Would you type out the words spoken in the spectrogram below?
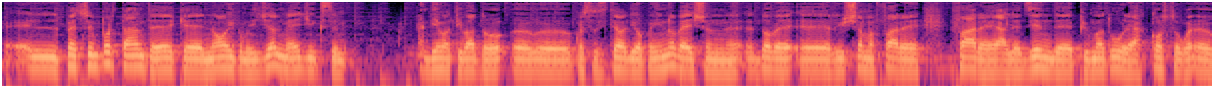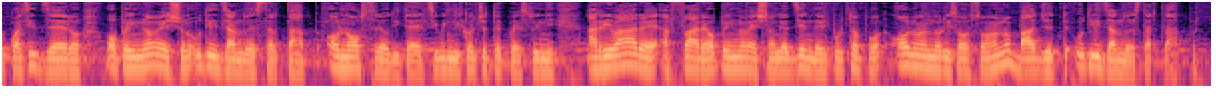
Eh, il pezzo importante è che noi come Digital Magics Abbiamo attivato uh, questo sistema di Open Innovation eh, dove eh, riusciamo a fare, fare, alle aziende più mature a costo eh, quasi zero Open Innovation utilizzando le start-up o nostre o di terzi. Quindi il concetto è questo, quindi arrivare a fare Open Innovation alle aziende che purtroppo o non hanno risorse o non hanno budget utilizzando le start-up.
